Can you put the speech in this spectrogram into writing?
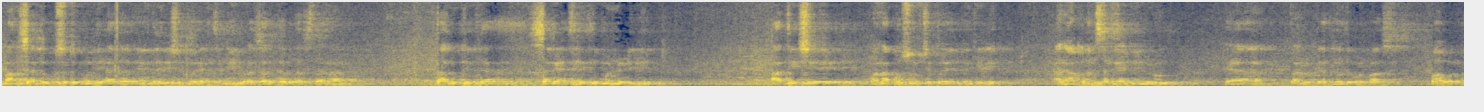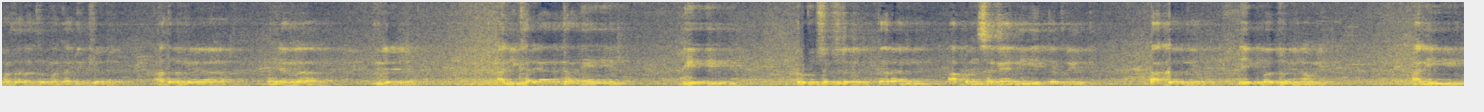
मागच्या लोकसभेमध्ये आदरणीय धैर्यशील यांसाठी प्रचार करत असताना तालुक्यातल्या सगळ्याच नेते मंडळींनी अतिशय मनापासूनचे प्रयत्न केले आणि आपण सगळ्यांनी मिळून त्या तालुक्यातनं जवळपास बावन्न हजाराचं मताधिक्य आदरणीय भैयांना दिलं. आणि खऱ्या अर्थाने हे घडू शकतं कारण आपण सगळ्यांनी एकत्रित ताकद एक बाजूने लावली. आणि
